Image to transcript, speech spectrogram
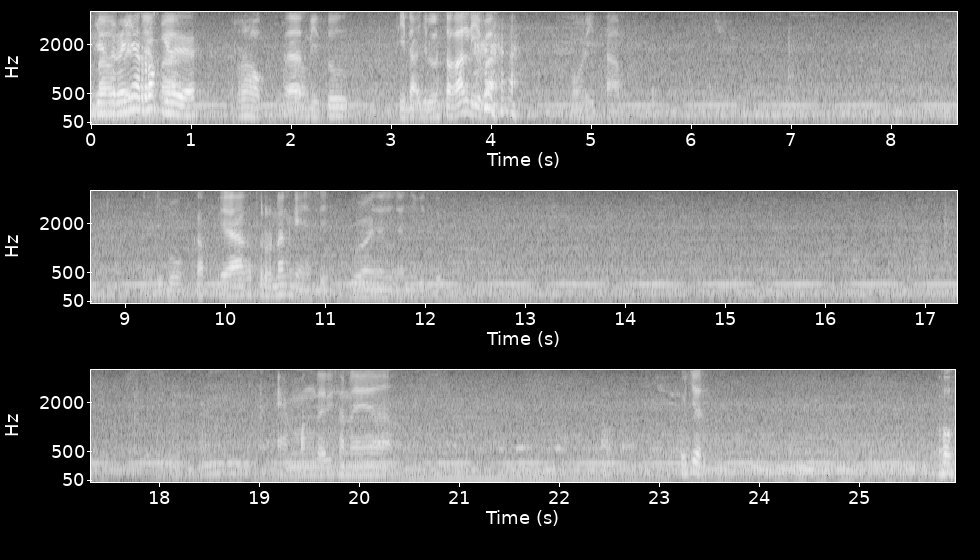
genrenya rock gitu ya? Rock. Dan Rock. itu tidak jelas sekali pak. Mawar hitam. Jadi bokap ya keturunan kayaknya sih. Gua nyanyi nyanyi gitu emang dari sana ya. Hujan. Oh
